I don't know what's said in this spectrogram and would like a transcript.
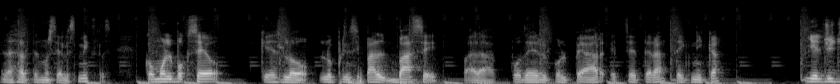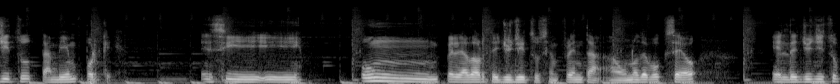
en las artes marciales mixtas. Como el boxeo, que es lo, principal base para poder golpear, etcétera, técnica. Y el jiu-jitsu también, porque eh, si un peleador de jiu-jitsu se enfrenta a uno de boxeo, el de jiu-jitsu,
